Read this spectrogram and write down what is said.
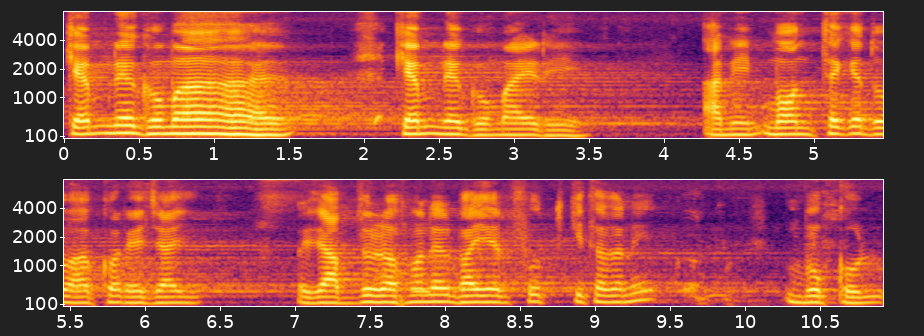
কেমনে ঘুমায়? কেমনে ঘুমায় রে? আমি মন থেকে দোয়া করে যাই। ওই যে আব্দুর রহমানের ভাইয়ের ফুত কিতা জানি? বকুল,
